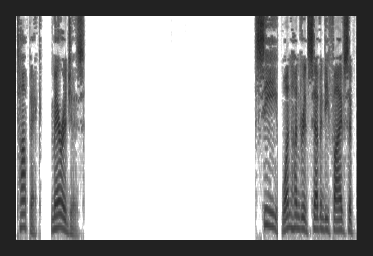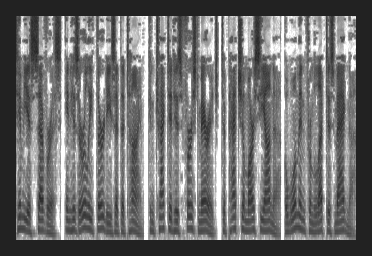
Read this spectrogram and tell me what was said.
Topic: Marriages. c. 175 Septimius Severus, in his early thirties at the time, contracted his first marriage, to Paccia Marciana, a woman from Leptis Magna.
